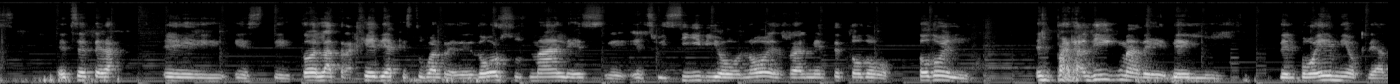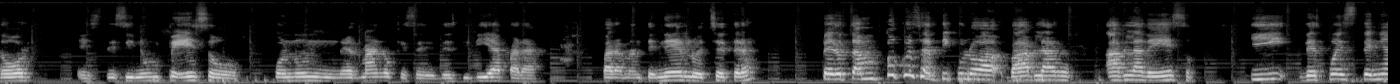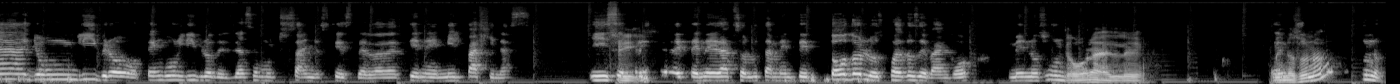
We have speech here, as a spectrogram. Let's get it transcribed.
etcétera. Eh, este, toda la tragedia que estuvo alrededor, sus males, eh, el suicidio, ¿no? Es realmente todo, todo el, el paradigma del, del, bohemio creador, este, sin un peso, con un hermano que se desvivía para, para mantenerlo, etcétera. Pero tampoco ese artículo va a hablar, habla de eso. Y después tenía yo un libro, tengo un libro desde hace muchos años que es verdad, tiene mil páginas y se trata de tener absolutamente todos los cuadros de Van Gogh, menos uno. Órale. ¿Menos uno? Uno.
